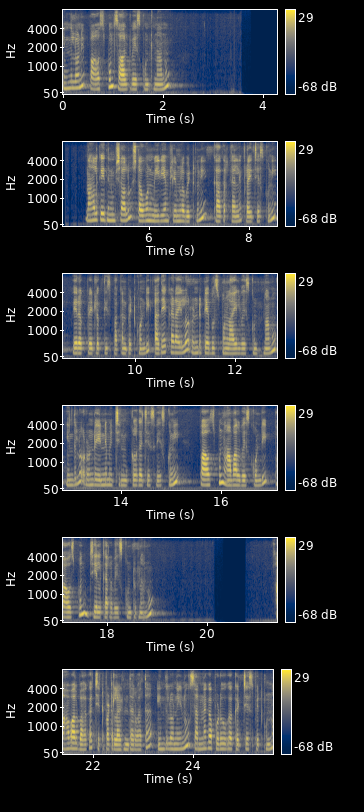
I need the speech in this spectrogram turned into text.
ఇందులోనే పావు స్పూన్ సాల్ట్ వేసుకుంటున్నాను. నాలుగైదు నిమిషాలు స్టవ్ని మీడియం ఫ్లేమ్లో పెట్టుకుని కాకరకాయలని ఫ్రై చేసుకుని వేరొక ప్లేట్లోకి తీసి పక్కన పెట్టుకోండి. అదే కడాయిలో రెండు టేబుల్ స్పూన్ల ఆయిల్ వేసుకుంటున్నాను. ఇందులో రెండు ఎండుమిర్చిని ముక్కలుగా చేసి వేసుకుని పావు స్పూన్ ఆవాలు వేసుకోండి. పావు స్పూన్ జీలకర్ర వేసుకుంటున్నాను. ఆవాలు బాగా చిట్టపట్టలాడిన తర్వాత ఇందులో నేను సన్నగా పొడవుగా కట్ చేసి పెట్టుకున్న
